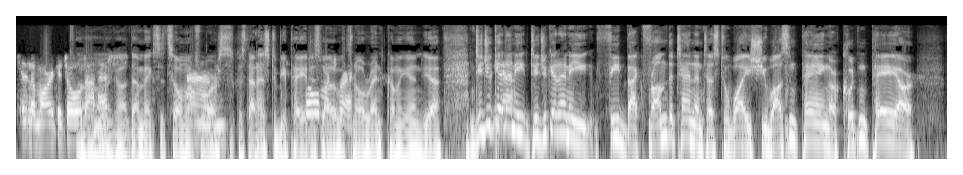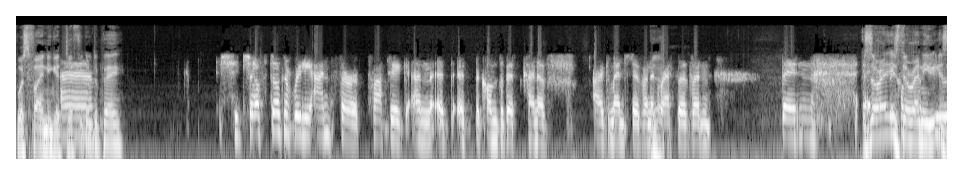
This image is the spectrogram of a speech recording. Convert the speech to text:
still a mortgage owed Oh on it. Oh my. God, that makes it so much Um, worse because that has to be paid so as well with worse. no rent coming in. Yeah. Did you get Yeah. any? Did you get any feedback from the tenant as to why she wasn't paying or couldn't pay or was finding it difficult Um, to pay? She just doesn't really answer properly and it, it becomes a bit kind of argumentative and Yeah. aggressive and then Is there is there any is,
